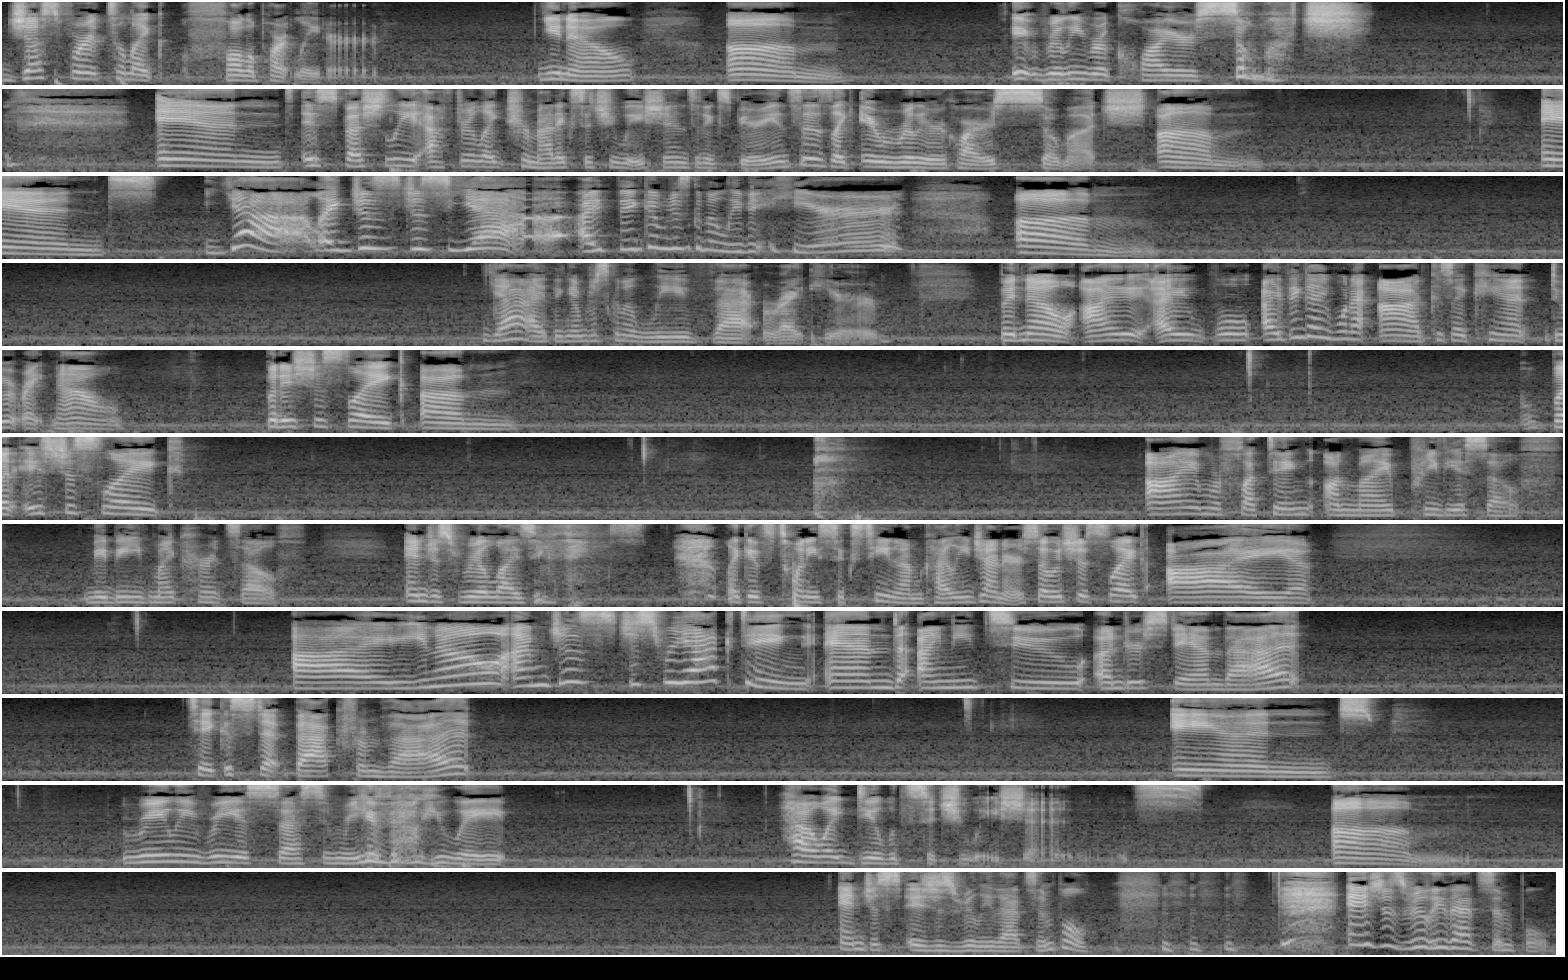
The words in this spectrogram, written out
just for it to like fall apart later. You know, um it really requires so much. and especially after like traumatic situations and experiences, like it really requires so much. Um and yeah, like just just yeah. I think I'm just going to leave it here. Um Yeah, I think I'm just going to leave that right here. But no, I I will I think I want to add cuz I can't do it right now. But it's just like um but it's just like I am reflecting on my previous self, maybe my current self, and just realizing things like it's 2016 and I'm Kylie Jenner. So it's just like I I, you know, I'm just just reacting and I need to understand that. Take a step back from that. And really reassess and reevaluate how I deal with situations. Um and just it's just really that simple. it's just really that simple.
